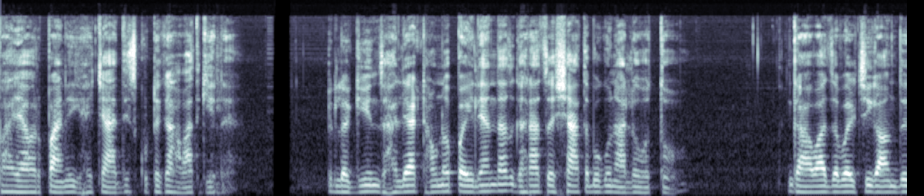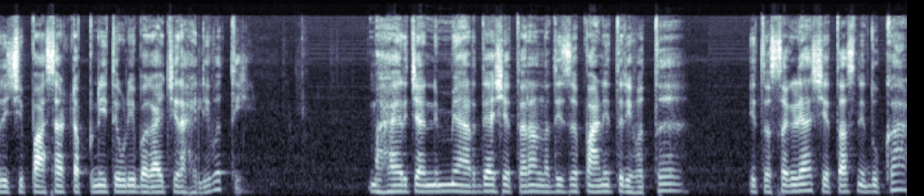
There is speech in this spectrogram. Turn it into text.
पायावर पाणी घ्यायच्या आधीच कुठं गावात गेलं. लगीन झाल्या ठावणं पहिल्यांदाच घराचं शात बघून आलो होतो. गावाजवळची गावंदरीची पासा टपणी तेवढी बघायची राहिली होती. माहेरच्या निम्म्या अर्ध्या शेताला नदीचं पाणी तरी होतं. इथं सगळ्या शेतासनी दुकाळ.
